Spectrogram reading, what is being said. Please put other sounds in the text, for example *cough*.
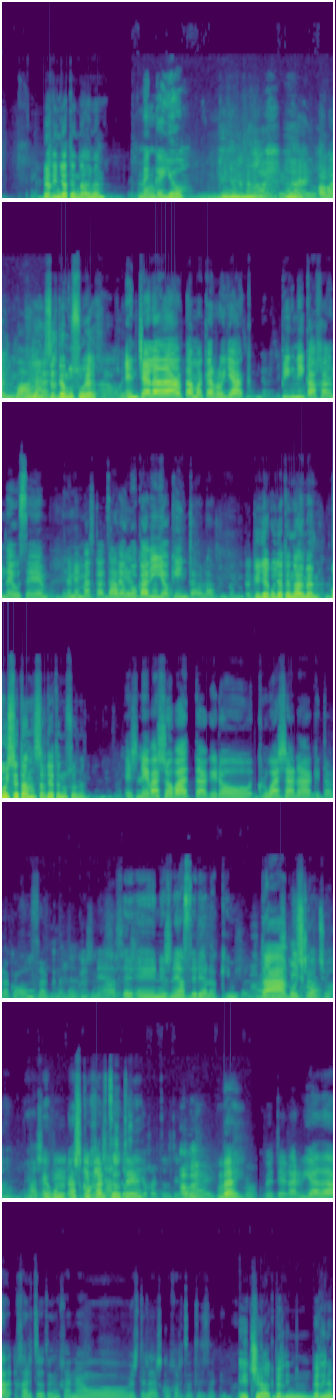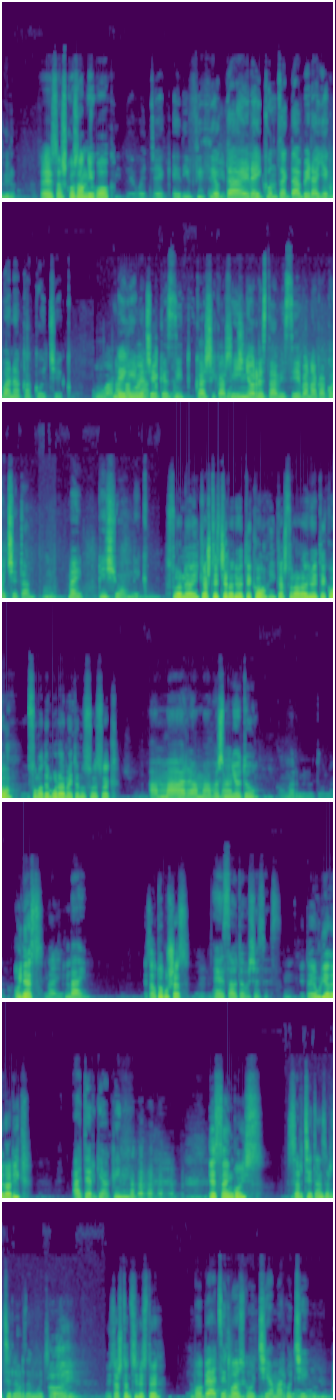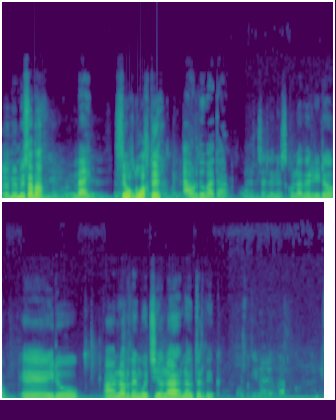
Berdin jaten da hemen? Men gehiago. Zer dian duzu, eh? Entxalada eta makarroiak piknika jan deuze, hemen bazkaltzen deu bokadillokin taula. Eta gehiago jaten da hemen. Goizetan zer jaten duzu hemen? Esne baso bat eta gero kruasanak eta olako gauzak. Guk esnea, ze, eh, esnea zerealakin. Eta bizkotxoa. Egun asko jartzeute. Bai. Betegarria da jartzeuten jana o bestela asko jartzeuten zake. Etxeak berdin, berdinak dira? Ez, asko zandigok. Etxek, edifiziok eta eraikuntzak eta beraiek banakako etxek. Banakako etxek ez dit kasi-kasi inorrez da bizi banakako etxetan. Bai, pixu handik. Zuen eh, ikastetxera joeteko, ikastorara joeteko, zoma denbora emaiten duzu ezuek. Amar, ama, bas minutu. Amar minutola. Oinez, Bai. ez autobusez. Ez autobusez ez. Eta euria delarik, Aterkiakin. *laughs* ez zain goiz. Zortzitan zortzi laurden gutxi. bai. Noiz hasten zirezte? Bo behatzik bos gutxi, amar gutxi. Hemen bezala? Bai. Ze ordu arte? Aurdu bata. Arratsalden eskola berriro, e, iru, ah, laurden gutxiola, lauterdik.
